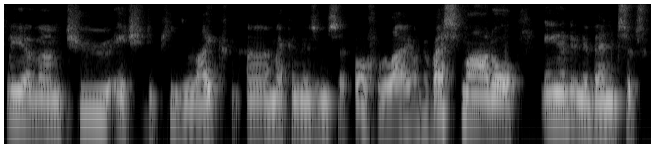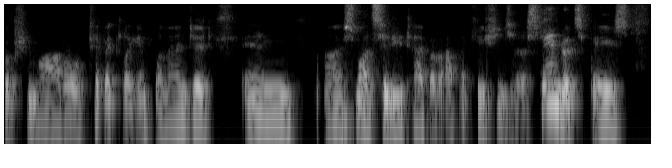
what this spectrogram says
three of them, two HTTP-like uh, mechanisms that both rely on a REST model and an event subscription model, typically implemented in uh, smart city type of applications at a standard space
